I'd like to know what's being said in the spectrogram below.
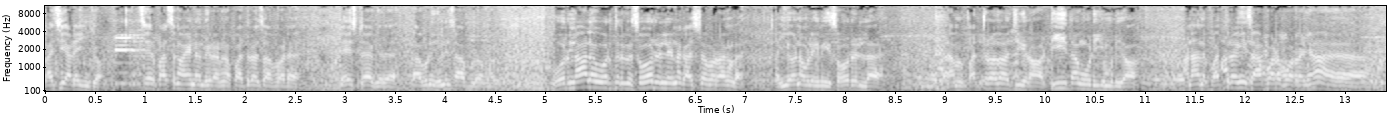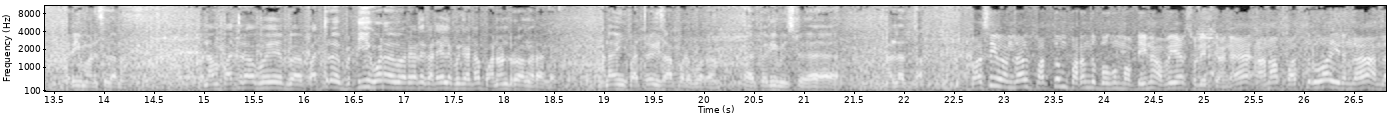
பசி அடங்கிக்கும். சரி பசங்க வாங்கிட்டு வந்துக்கிறாங்க பத்து ரூபா சாப்பாடு. டேஸ்ட்டாக இருக்குது. அப்படின்னு சொல்லி சாப்பிடுவாங்க ஒரு நாள் ஒருத்தருக்கு சோறு இல்லைன்னா கஷ்டப்படுறாங்களே. ஐயோ நம்மளுக்கு இன்றைக்கி சோறு இல்லை. நம்ம பத்து ரூபா தான் வச்சுக்கிறோம். டீ தான் குடிக்க முடியும். ஆனால் அந்த பத்து ரூபாய்க்கு சாப்பாடு போடுறீங்கன்னா பெரிய மனசு தானே. இப்போ நம்ம பத்து ரூபா போய் இப்போ பத்து ரூபா இப்போ டீ கூட ஒரு இடம் கடையில் போய் கேட்டால் பன்னெண்டு ரூபாங்கிறாங்க. ஆனால் அவங்க பத்து ரூபாய்க்கு சாப்பாடு போடுறாங்க. அது பெரிய பெஸ்ட்டு நல்லது தான். பசி வந்தால் பத்தும் பறந்து போகும் அப்படின்னு ஔவையார் சொல்லியிருக்காங்க. ஆனால் பத்து ரூபா இருந்தால் அந்த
